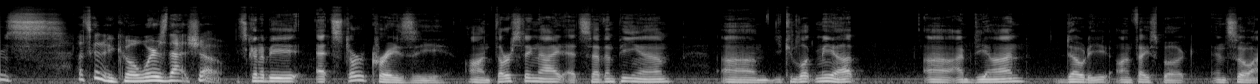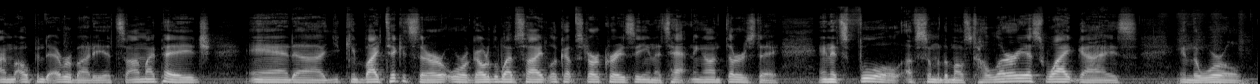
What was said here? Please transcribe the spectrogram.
universe. That's gonna be cool. Where's that show? It's going to be at Stir Crazy on Thursday night at 7 p.m. Um, you can look me up. Uh, I'm Deon Doughty on Facebook, and so I'm open to everybody. It's on my page, and uh, you can buy tickets there or go to the website, look up Stir Crazy, and it's happening on Thursday. And it's full of some of the most hilarious white guys in the world.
